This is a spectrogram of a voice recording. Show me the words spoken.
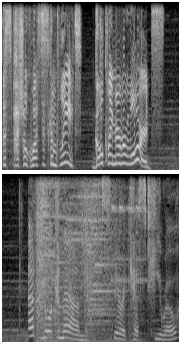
The special quest is complete! Go claim your rewards! At your command, Spirit Kissed Hero.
